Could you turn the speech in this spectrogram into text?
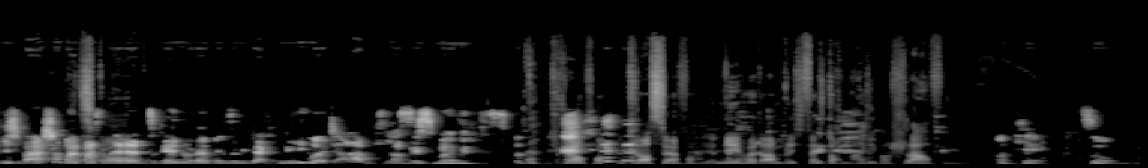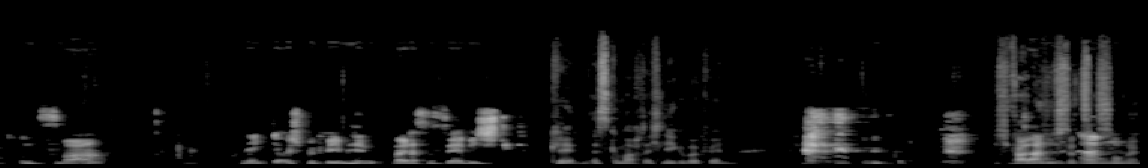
Ich war schon mal Let's fast go. einer drin und hab mir so gedacht, nee, heute Abend lass ich's mal besser. Ich glaube, du darfst dir einfach, nee, heute Abend will ich vielleicht doch mal lieber schlafen. Okay, so. Und zwar legt ihr euch bequem hin, weil das ist sehr wichtig. Okay, ist gemacht. Ich liege bequem. Ich kann Dann, nicht, ich sitze, ähm, sorry.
